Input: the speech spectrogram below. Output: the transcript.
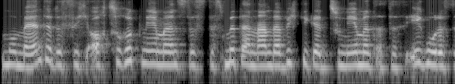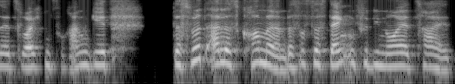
Momente des sich auch zurücknehmens, des, des Miteinander wichtiger zu nehmen als das Ego, das da jetzt leuchtend vorangeht. Das wird alles kommen. Das ist das Denken für die neue Zeit.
